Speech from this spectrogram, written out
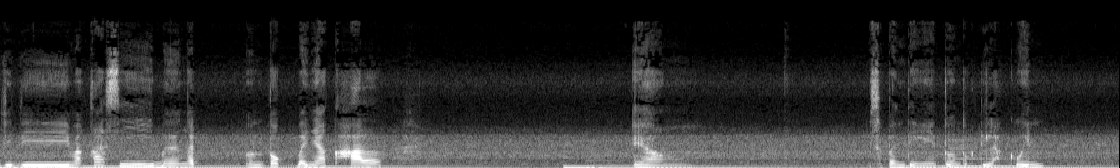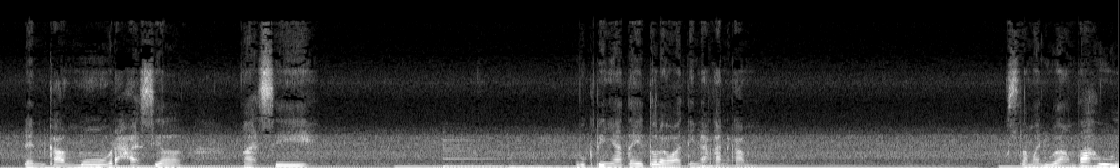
Jadi makasih banget untuk banyak hal yang sepenting itu untuk dilakuin dan kamu berhasil ngasih bukti nyata itu lewat tindakan kamu. Selamat ulang tahun.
